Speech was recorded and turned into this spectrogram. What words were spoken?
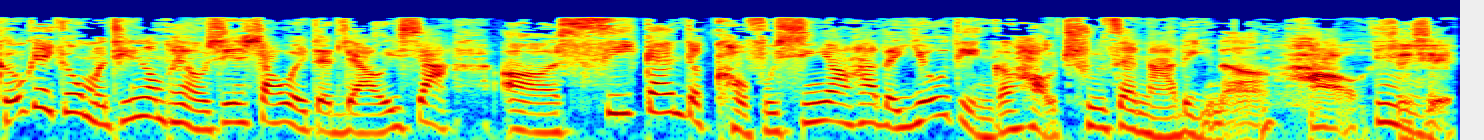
可不可以跟我们听众朋友先稍微的聊一下？呃，C 肝的口服新药它的优点跟好处在哪里呢？好，谢谢。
